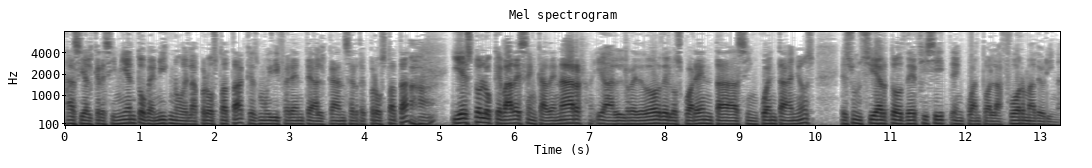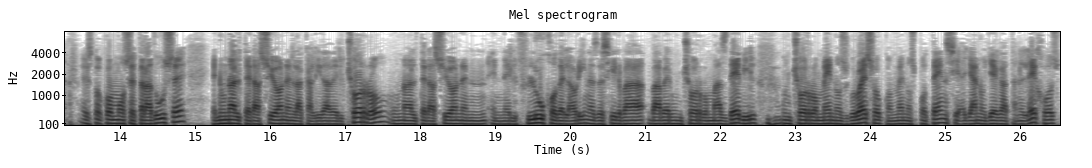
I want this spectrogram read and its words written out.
hacia el crecimiento benigno de la próstata, que es muy diferente al cáncer de próstata. Y esto lo que va a desencadenar y alrededor de los 40, 50 años es un cierto déficit en cuanto a la forma de orinar. Esto cómo se traduce en una alteración en la calidad del chorro, una alteración en, el flujo de la orina, es decir, va, va a haber un chorro más débil, un chorro menos grueso, con menos potencia, ya no llega tan lejos,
